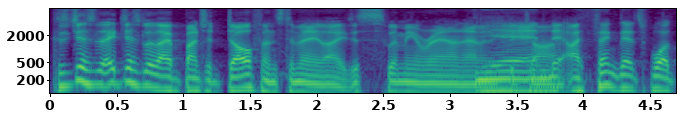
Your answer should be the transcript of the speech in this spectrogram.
'cause because just they just look like a bunch of dolphins to me, like just swimming around having a good Yeah, time. and I think that's what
